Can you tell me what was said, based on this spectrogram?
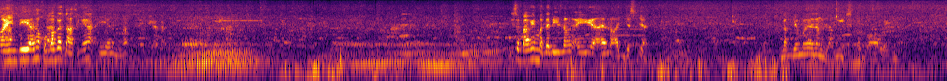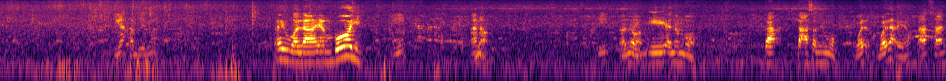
Baka hindi ano, kumagat ah. Sige nga, iyan mo. Di sa bagay, madali lang ay ano, adjust yan. Lagyan mo na ng langis pag okay na. Sige, tabi mo. Ay, wala yan, boy! Hmm? Ano? Ano, i ano mo, ta taasan mo. Wala, wala eh. oh. Tasan?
